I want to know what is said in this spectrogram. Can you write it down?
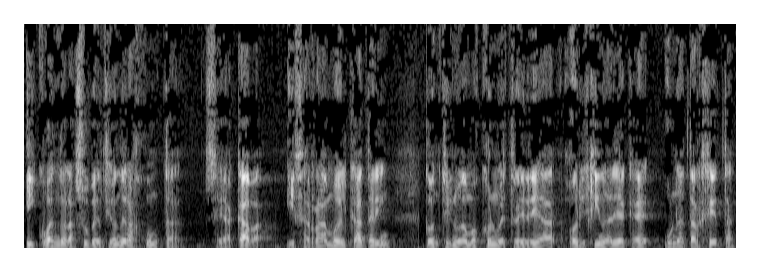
y cuando la subvención de la Junta se acaba y cerramos el catering, continuamos con nuestra idea originaria que es una tarjeta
